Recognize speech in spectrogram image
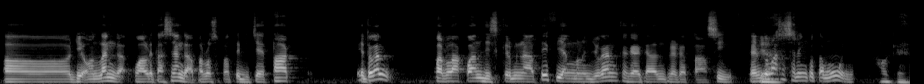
eh, di online nggak kualitasnya nggak perlu seperti dicetak. Itu kan perlakuan diskriminatif yang menunjukkan kegagalan beradaptasi dan itu Ya. masih sering kutemui. Oke.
